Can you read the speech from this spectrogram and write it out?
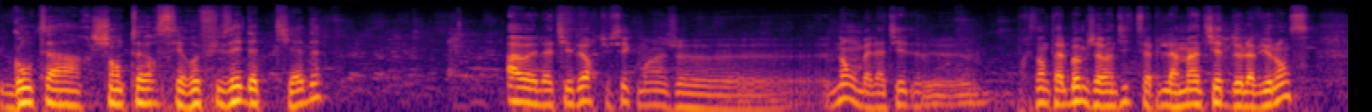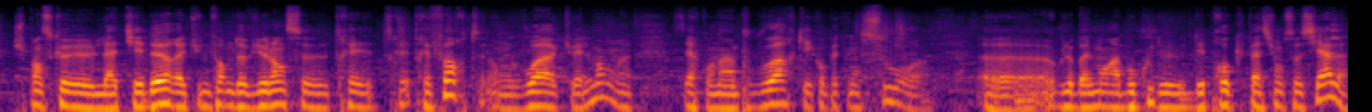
Gontard, chanteur, s'est refusé d'être tiède. Ah ouais, la tiédeur, tu sais que moi je. Non, mais la tiédeur. Le présent album, j'avais un titre qui s'appelait La main tiède de la violence. Je pense que la tiédeur est une forme de violence euh, très, très, très forte. On le voit actuellement. euh, C'est-à-dire qu'on a un pouvoir qui est complètement sourd. Euh, globalement à beaucoup de, des préoccupations sociales,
